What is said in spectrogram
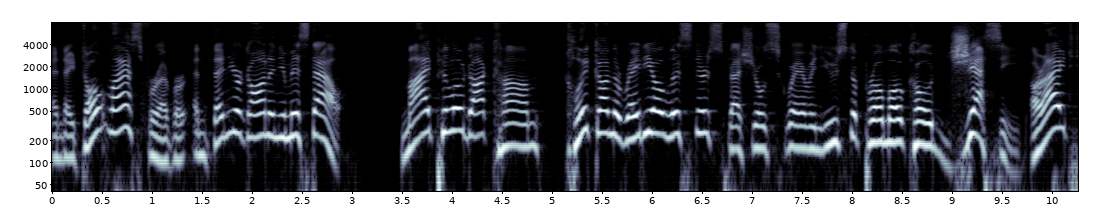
and they don't last forever and then you're gone and you missed out. mypillow.com click on the radio listeners special square and use the promo code Jesse, all right?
